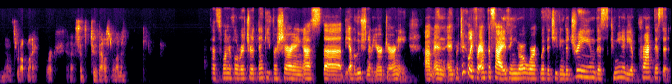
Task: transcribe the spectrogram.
you know, throughout my work uh, since 2011. That's wonderful, Richard. Thank you for sharing us the, the evolution of your journey. um, and, and particularly for emphasizing your work with Achieving the Dream, this community of practice, that-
